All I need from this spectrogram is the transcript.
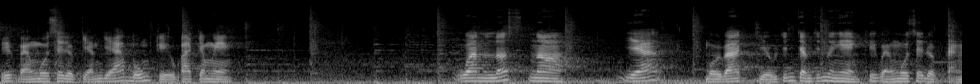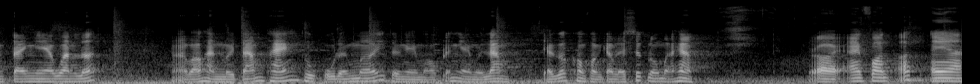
Thì các bạn mua sẽ được giảm giá 4 triệu 300 ngàn. OnePlus Nord giá 13 triệu 990 ngàn. Các bạn mua sẽ được tặng tai nghe OnePlus à, ờ, bảo hành 18 tháng thu cũ đổi mới từ ngày 1 đến ngày 15 trả góp 0% lãi suất luôn bạn ha rồi, iPhone SE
